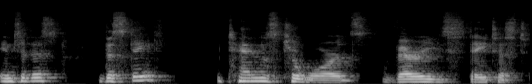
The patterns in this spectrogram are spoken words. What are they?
into this. The state tends towards very statist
